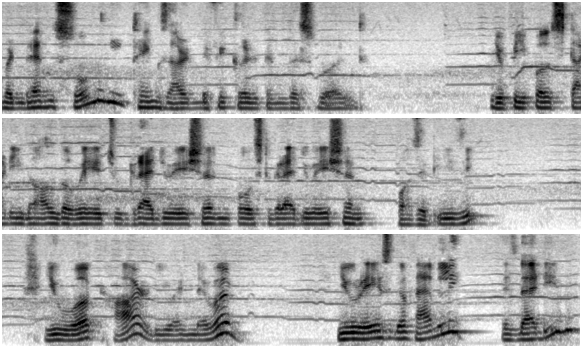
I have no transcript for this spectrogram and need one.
But then so many things are difficult in this world. You people studied all the way to graduation, post graduation. Was it easy? You worked hard, you endeavored. You raised a family. Is that easy?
